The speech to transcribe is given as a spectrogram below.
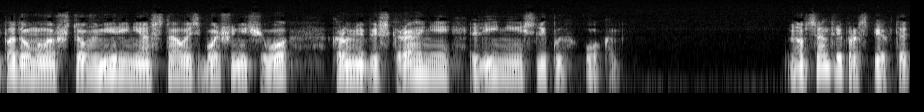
подумала, что в мире не осталось больше ничего, кроме бескрайней линии слепых окон. Но в центре проспекта,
